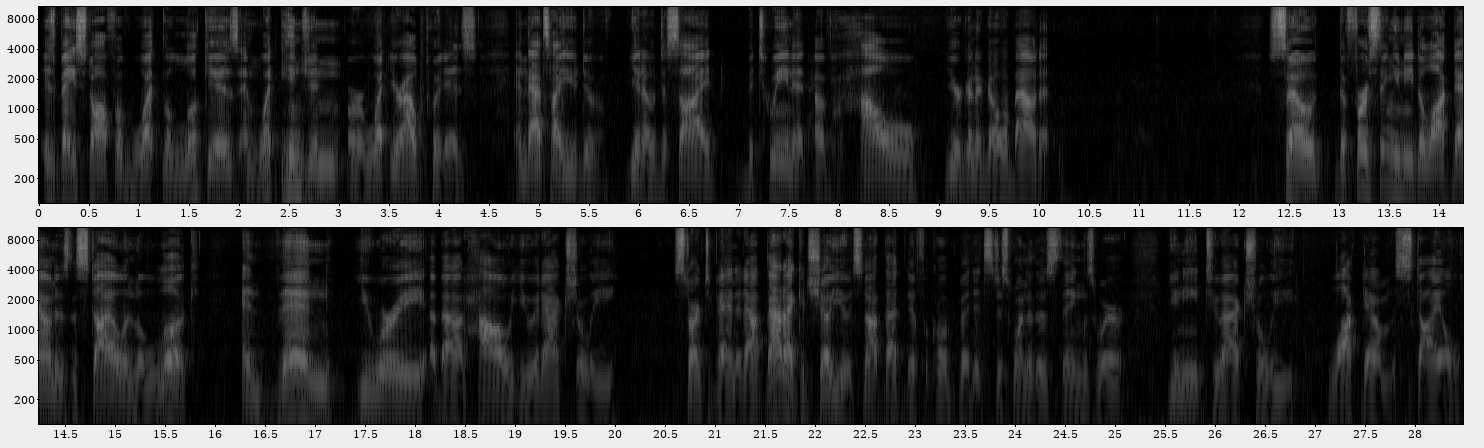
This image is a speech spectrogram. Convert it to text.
is based off of what the look is and what engine or what your output is, and that's how you you know decide between it of how you're going to go about it. So the first thing you need to lock down is the style and the look, and then you worry about how you would actually start to pan it out. That I could show you. It's not that difficult, but it's just one of those things where you need to actually lock down the style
